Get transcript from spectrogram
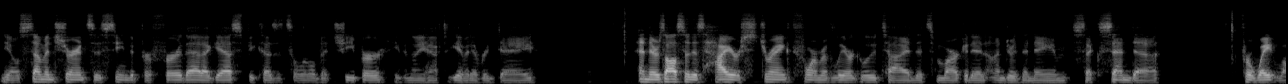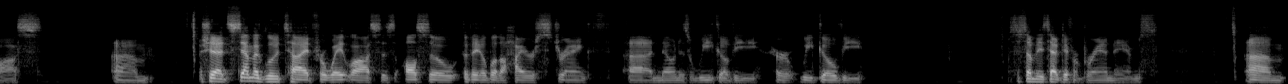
You know, some insurances seem to prefer that, I guess, because it's a little bit cheaper, even though you have to give it every day. And there's also this higher strength form of liraglutide that's marketed under the name Saxenda for weight loss. Um, should add semaglutide for weight loss is also available at a higher strength, uh, known as Wegovy or Wegovy. So some of these have different brand names. Um,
